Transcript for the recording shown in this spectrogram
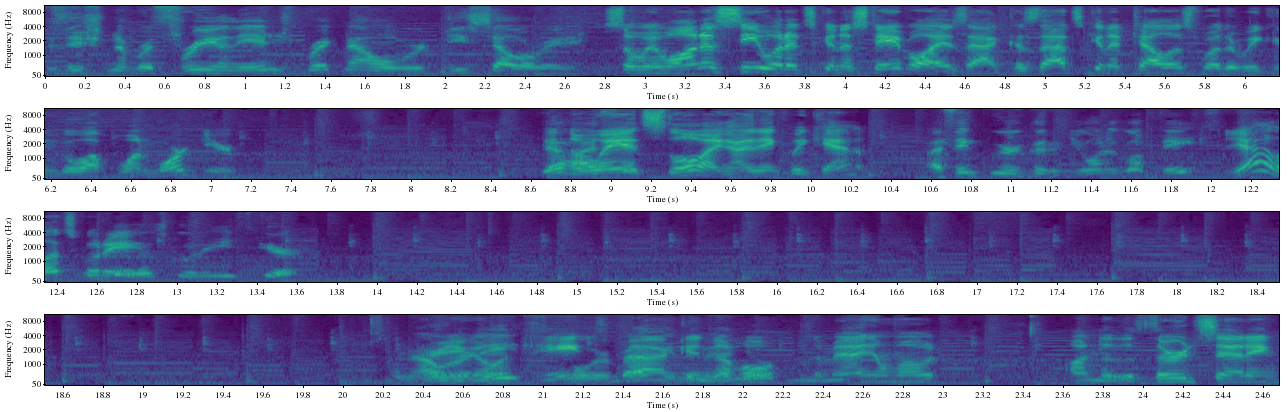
position number three on the engine brake now, and we're decelerating. So we want to see what it's going to stabilize at because that's going to tell us whether we can go up one more gear. Yeah, The I way think, it's slowing, I think we can. I think we're good. Do you want to go up to eight? Yeah. Let's go to Okay, eight. let's go to eighth gear. So now There we're go. in eighth. Eight, Oh, we're back, in into manual. the manual mode. Onto the third setting.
